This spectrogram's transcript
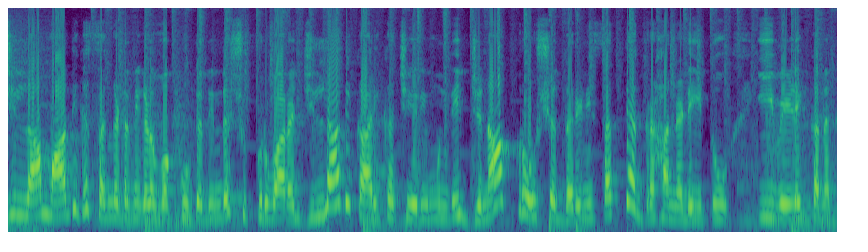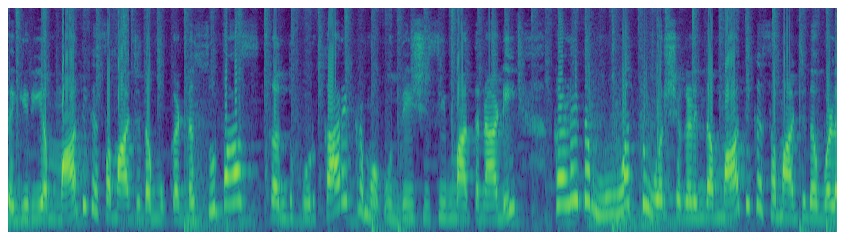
ಜಿಲ್ಲಾ ಮಾದಿಗ ಸಂಘಟನೆಗಳ ಒಕ್ಕೂಟದಿಂದ ಶುಕ್ರವಾರ ಜಿಲ್ಲಾಧಿಕಾರಿ ಕಚೇರಿ ಮುಂದೆ ಜನಾಕ್ರೋಶ ಧರಣಿ ಸತ್ಯಾಗ್ರಹ ನಡೆಯಿತು. ಈ ವೇಳೆ ಕನಕಗಿರಿಯ ಮಾದಿಗ ಸಮಾಜದ ಮುಖಂಡ ಸುಭಾಷ್ ಕಂದುಕೂರ್ ಕಾರ್ಯಕ್ರಮ ಉದ್ದೇಶಿಸಿ ಮಾತನಾಡಿ, ಕಳೆದ ಮೂವತ್ತು ವರ್ಷಗಳಿಂದ ಮಾದಿಗ ಸಮಾಜದ ಒಳ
